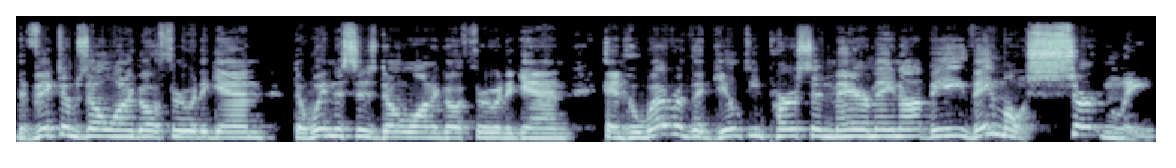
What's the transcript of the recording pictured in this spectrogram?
The victims don't want to go through it again. The witnesses don't want to go through it again. And whoever the guilty person may or may not be, they most certainly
